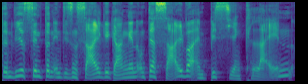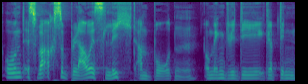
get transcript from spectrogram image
denn wir sind dann in diesen Saal gegangen und der Saal war ein bisschen klein und es war auch so blaues Licht am Boden, um irgendwie die, ich glaube, die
